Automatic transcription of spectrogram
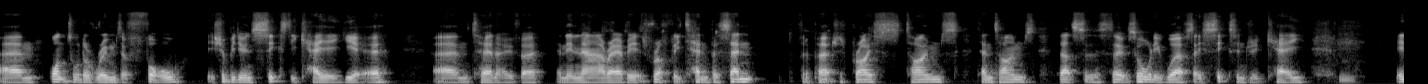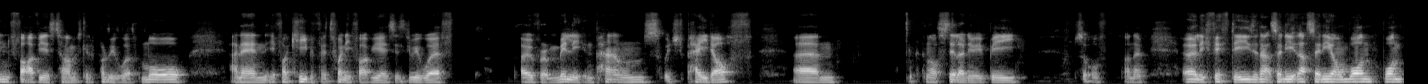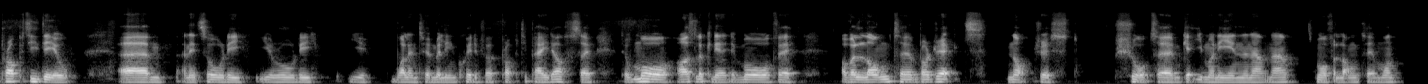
Um, once all the rooms are full, it should be doing 60K a year um, turnover. And in our area, it's roughly 10% for the purchase price times 10 times. That's so it's already worth, say, 600K. Mm in five years' time, it's going to probably be worth more. And then if I keep it for 25 years, it's going to be worth over a million pounds, which paid off. Um, and I'll still only be sort of I don't know early 50s, and that's only that's only on one one property deal. Um, and it's already you're already you're well into a million quid of a property paid off. So the more I was looking at it more of a of a long term project, not just short term, get your money in and out now. It's more of a long term one.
